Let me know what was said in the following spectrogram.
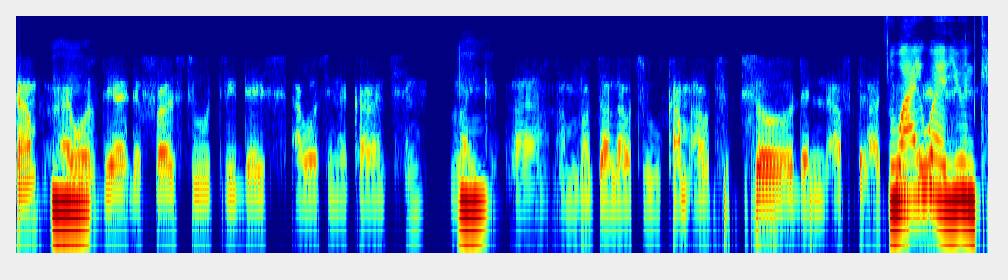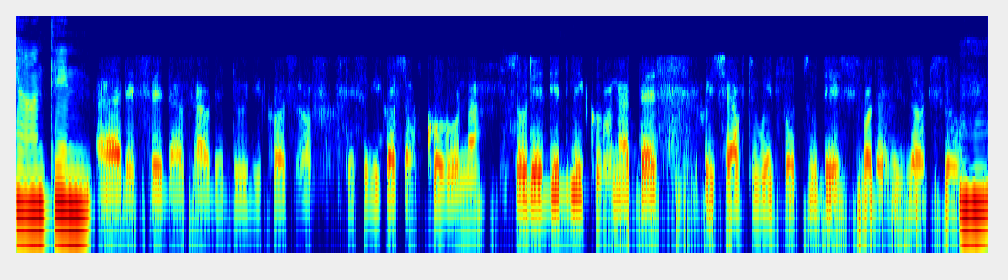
camp. Mm-hmm. I was there the first two, three days. I was in a quarantine like mm-hmm. uh, I'm not allowed to come out. So then after why days, were you in quarantine? Uh, they say that's how they do because of they say because of corona. So they did me corona test, which I have to wait for two days for the result. So mm-hmm.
